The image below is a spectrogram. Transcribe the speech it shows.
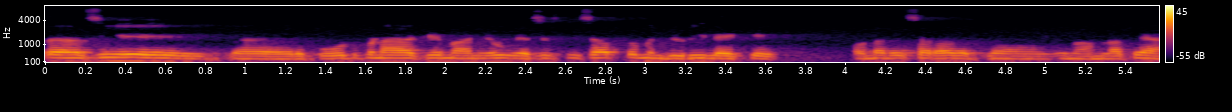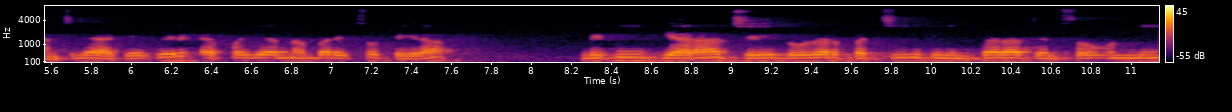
ਤਾਂ ਅਸੀਂ ਇਹ ਰਿਪੋਰਟ ਬਣਾ ਕੇ ਮਾਨਯੋਗ ਐਸਐਸਪੀ ਸਾਹਿਬ ਤੋਂ ਮਨਜ਼ੂਰੀ ਲੈ ਕੇ ਉਹਨਾਂ ਦੇ ਸਾਰਾ ਇਹ ਮਾਮਲਾ ਧਿਆਨ 'ਚ ਲਿਆ ਕੇ ਫਿਰ ਐਫ ਆਈ ਆਰ ਨੰਬਰ 113 ਮਿਤੀ 11/6/2025 ਅਧੀਨ ਧਾਰਾ 319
